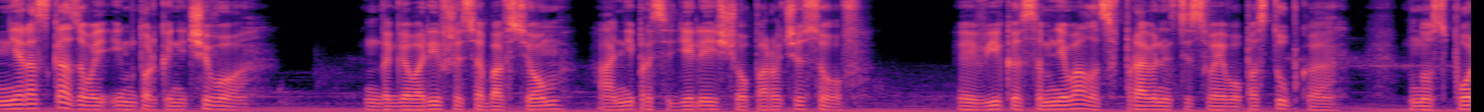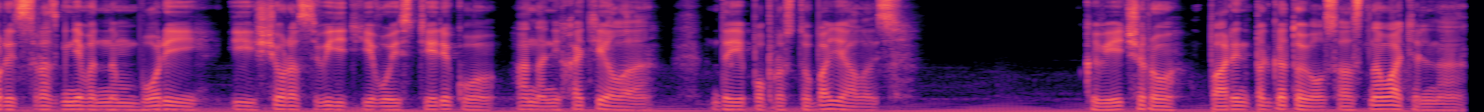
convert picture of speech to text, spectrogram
Не рассказывай им только ничего. Договорившись обо всем, они просидели еще пару часов. Вика сомневалась в правильности своего поступка, но спорить с разгневанным Борей и еще раз видеть его истерику она не хотела, да и попросту боялась. К вечеру парень подготовился основательно.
